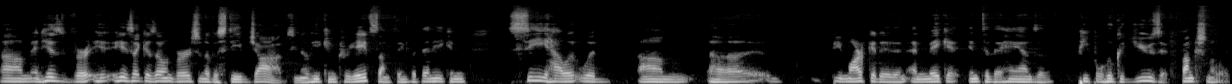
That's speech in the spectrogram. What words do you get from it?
Um, in his ver- he's like his own version of a Steve Jobs. You know, he can create something, but then he can see how it would um, uh, be marketed and, and, make it into the hands of people who could use it functionally.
